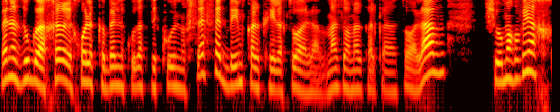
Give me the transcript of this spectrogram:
בן הזוג האחר יכול לקבל נקודת זיכוי נוספת באם כלכלתו עליו. מה זה אומר כלכלתו עליו? שהוא מרוויח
